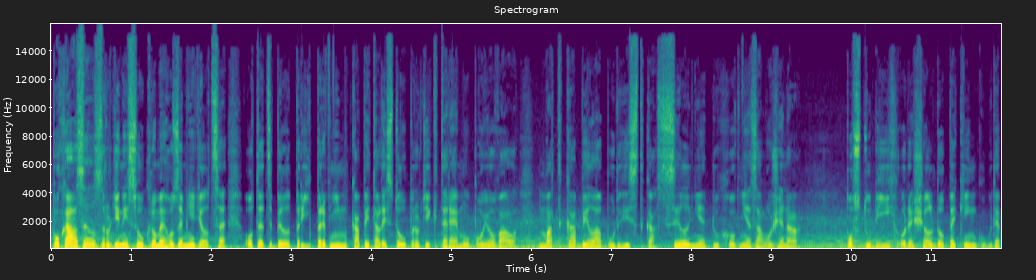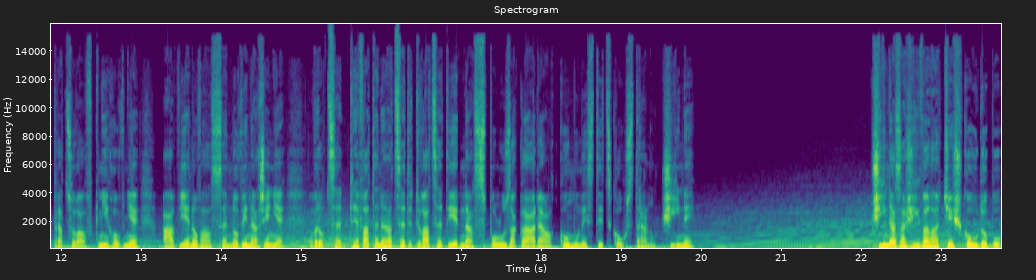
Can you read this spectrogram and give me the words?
Pocházel z rodiny soukromého zemědělce, otec byl prý prvním kapitalistou, proti kterému bojoval. Matka byla buddhistka, silně duchovně založená. Po studiích odešel do Pekingu, kde pracoval v knihovně a věnoval se novinařině. V roce 1921 spolu zakládal komunistickou stranu Číny. Čína zažívala těžkou dobu.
